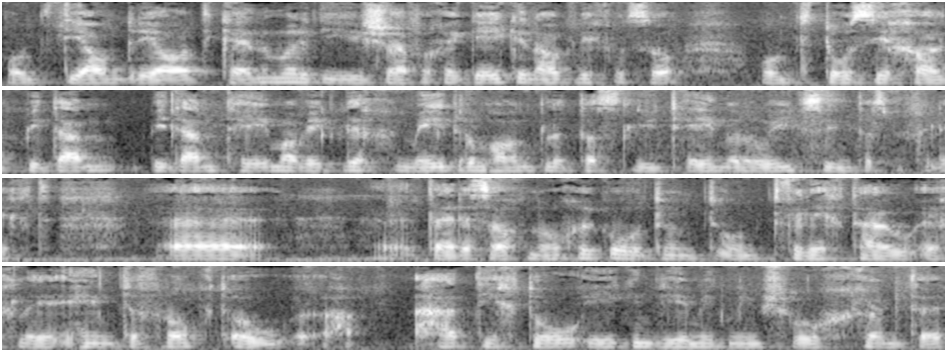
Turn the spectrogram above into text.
Und die andere Art kennen wir, die ist einfach ein Gegenangriff und so. Und da sich halt bei dem, bei dem Thema wirklich mehr darum handelt, dass die Leute eher ruhig sind, dass man vielleicht äh, äh dieser Sache nachgeht und, und vielleicht auch ein bisschen hinterfragt, oh, hätte ich da irgendwie mit meinem Spruch könnte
